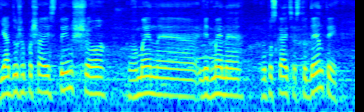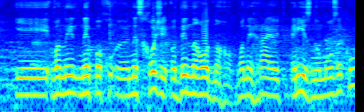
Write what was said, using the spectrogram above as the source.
я дуже пишаюсь тим, що в мене, від мене випускаються студенти, і вони не, пох- не схожі один на одного. Вони грають різну музику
